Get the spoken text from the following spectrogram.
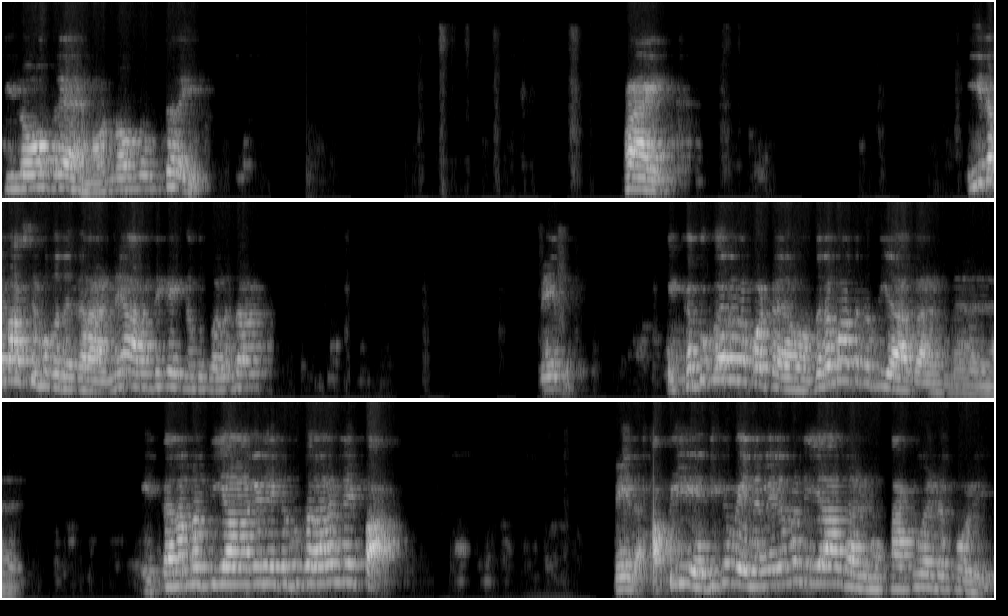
කිලෝග්‍රෑම් ඔන්න ඔබ උත්තරේ. Right. ඊට පස්සේ මොකද කරන්නේ? අර ටික එකතු කරලා දාන්න. නේද? එකතු කරනකොට හොඳට මතක තියාගන්න. එතනම තියාගෙන එකතු කරන්න එපා. නේද? අපි ඒ ටික වෙන වෙනම ලියාගන්නමු කටුවැඩ පොලේ.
